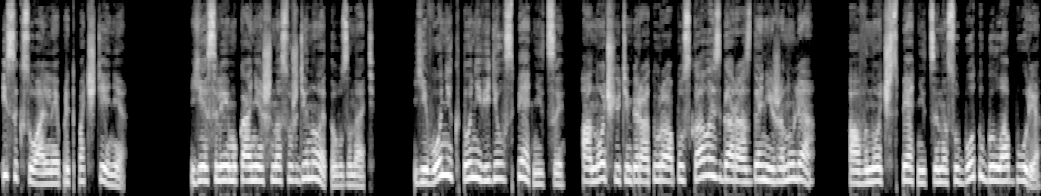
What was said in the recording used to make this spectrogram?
и сексуальные предпочтения? Если ему, конечно, суждено это узнать. Его никто не видел с пятницы, а ночью температура опускалась гораздо ниже нуля. А в ночь с пятницы на субботу была буря.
